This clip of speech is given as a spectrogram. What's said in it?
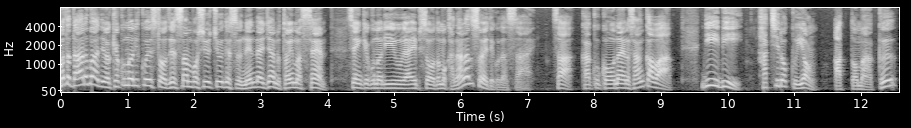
またダールバーでは曲のリクエストを絶賛募集中です。年代ジャンル問いません。選曲の理由やエピソードも必ず添えてください。さあ各コーナーへの参加は db864 アットマーク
